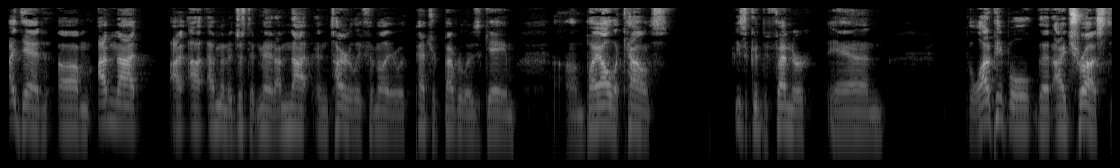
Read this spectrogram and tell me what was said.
I did. Um, I'm not I, I am going to just admit I'm not entirely familiar with Patrick Beverley's game. Um, by all accounts, he's a good defender, and a lot of people that I trust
